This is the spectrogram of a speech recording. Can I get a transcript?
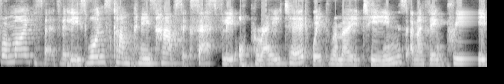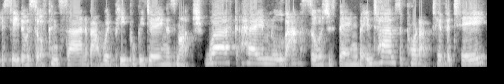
from my perspective at least, once companies have successfully operated with remote teams, and I think previously there was sort of concern about would people be doing as much work at home and all that sort of thing. But in terms of productivity,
